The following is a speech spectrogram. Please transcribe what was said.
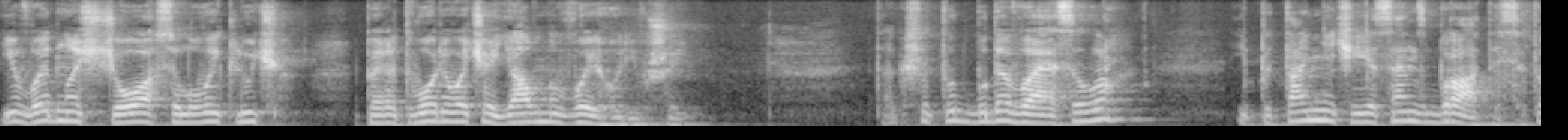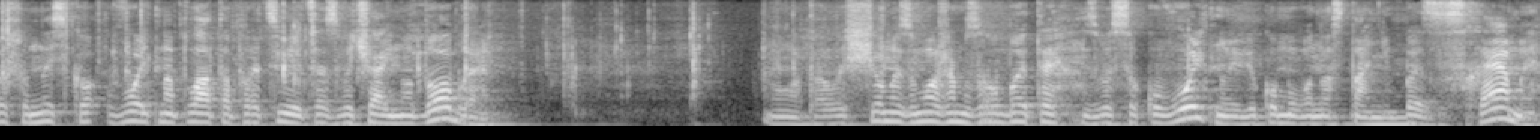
І видно, що силовий ключ перетворювача явно вигорівший. Так що тут буде весело. І питання, чи є сенс братися. То, що низьковольтна плата працює, це звичайно добре. От, але що ми зможемо зробити з високовольтною, в якому вона стані, без схеми?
